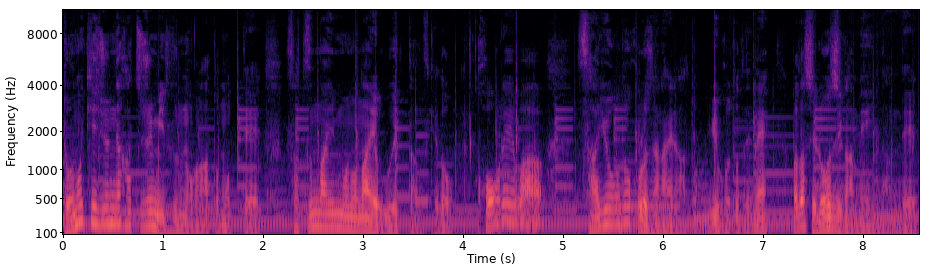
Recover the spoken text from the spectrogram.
どの基準で80ミリ降るのかなと思ってさつまいもの苗を植えてたんですけどこれは作業どころじゃないなということでね私路地がメインなんで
